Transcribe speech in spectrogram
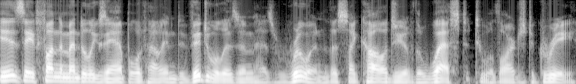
is a fundamental example of how individualism has ruined the psychology of the West to a large degree,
